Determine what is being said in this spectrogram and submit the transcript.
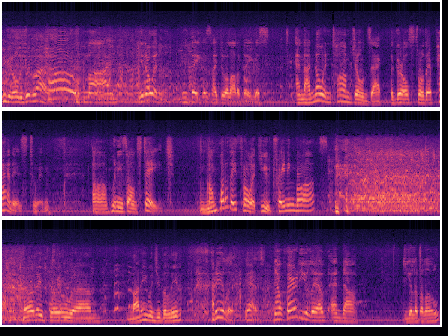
you get all the good lines. Oh, my. You know, in, in Vegas, I do a lot of Vegas. And I know in Tom Jones' act, the girls throw their panties to him uh, when he's on stage. Mm-hmm. Uh, what do they throw at you? Training bras? No, they throw um, money, would you believe it? Really? Yes. Now, where do you live, and uh, do you live alone?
